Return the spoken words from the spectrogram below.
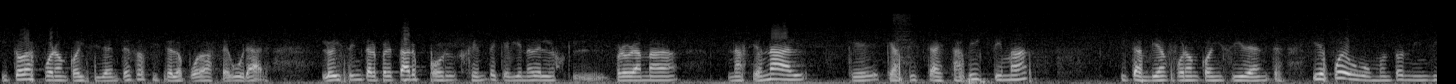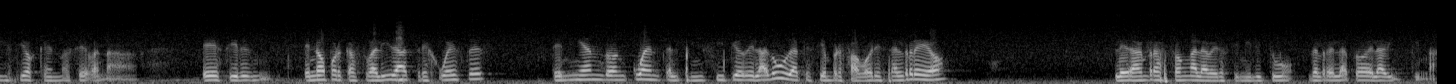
Y todas fueron coincidentes, eso sí se lo puedo asegurar. Lo hice interpretar por gente que viene del programa nacional que, que asiste a estas víctimas y también fueron coincidentes. Y después hubo un montón de indicios que nos llevan a... Es decir, no por casualidad, tres jueces, teniendo en cuenta el principio de la duda que siempre favorece al reo, le dan razón a la verosimilitud del relato de la víctima.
